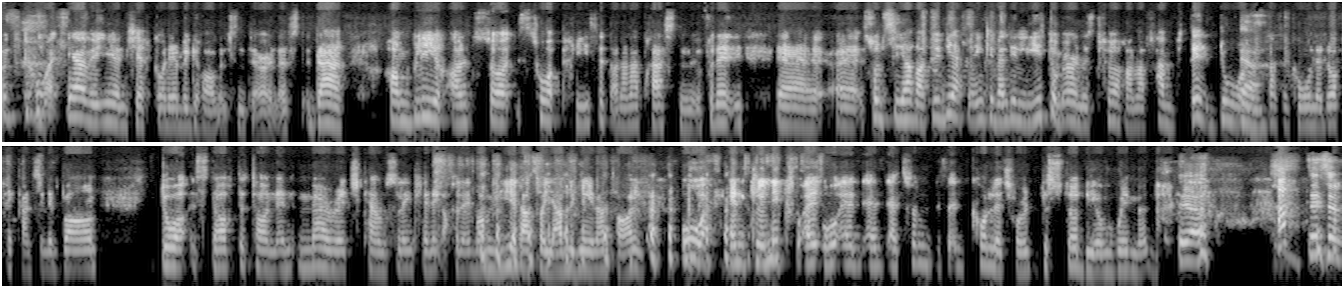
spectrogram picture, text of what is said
Og da er vi i en kirke, og det er begravelsen til Ernest. Der han blir altså så priset av denne presten det, eh, eh, som sier at vi vet egentlig veldig lite om Ernest før han var 50. Da Ja. mistet han sin kone, da fikk han sine barn. Da startet han en marriage counseling-klinikk. Altså, det var mye der som var jævlig gøy i den talen. Og en klinikk for, og en, en, et sånn en college for the study of women. Ja. Det er sånn,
